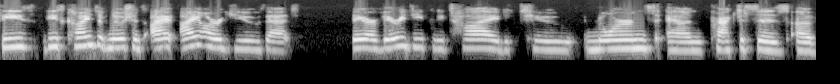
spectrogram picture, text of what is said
These these kinds of notions, I, I argue that they are very deeply tied to norms and practices of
